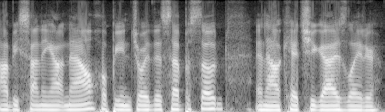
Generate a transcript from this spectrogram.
I'll be signing out now. Hope you enjoyed this episode, and I'll catch you guys later.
